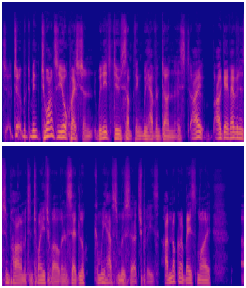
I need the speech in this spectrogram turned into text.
to, I mean, to answer your question, we need to do something we haven't done. Is I, I gave evidence in Parliament in 2012 and I said, look, can we have some research, please? I'm not going to base my uh,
